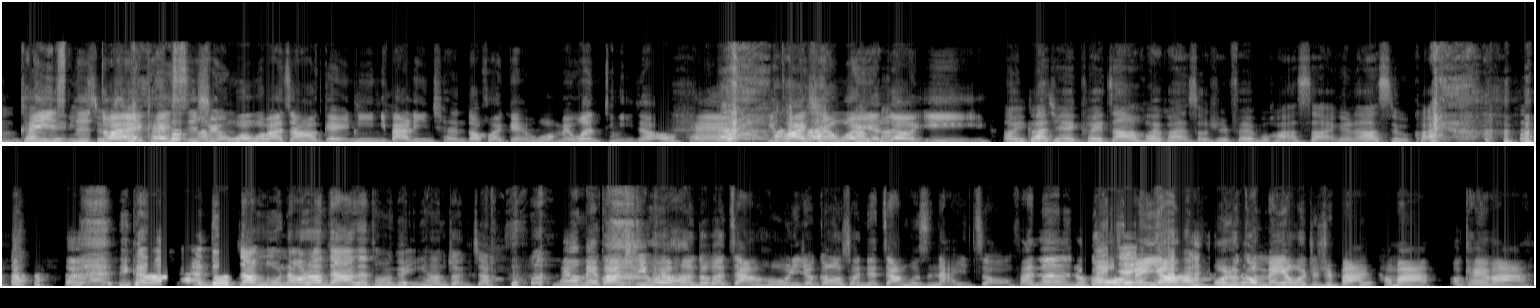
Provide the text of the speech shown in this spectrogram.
可以私对，可以私信我，我把账号给你，你把零钱都汇给我，没问题的，OK，一块钱我也乐意。哦，一块钱也可以，这样汇款手续费不划算，可能要十五块。你可能开很多账户，然后让大家在同一个银行转账。没有没关系，我有很多个账户，你就跟我说你的账户是哪一种，反正如果我没有，我如果没有我就去办，好吗？OK 吗？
